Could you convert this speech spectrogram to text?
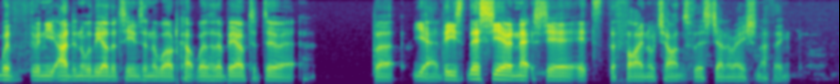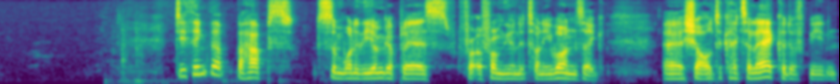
with when you add in all the other teams in the World Cup whether they'll be able to do it. But yeah, these this year and next year, it's the final chance for this generation. I think. Do you think that perhaps some one of the younger players from the under twenty ones, like uh, Charles de Ketelaere, could have been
